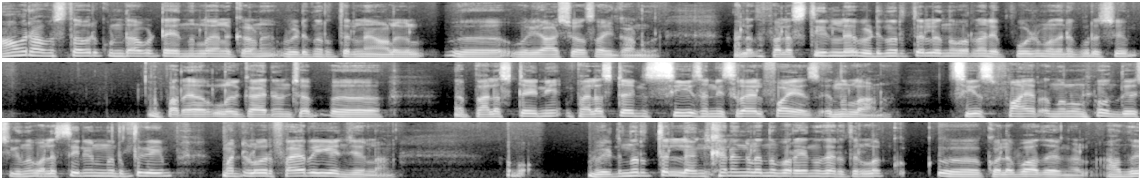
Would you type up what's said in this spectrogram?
ആ ഒരു അവസ്ഥ അവർക്ക് ഉണ്ടാവട്ടെ എന്നുള്ള നിലക്കാണ് വെടിനിർത്തലിനെ ആളുകൾ ഒരു ആശ്വാസമായി കാണുന്നത്. അല്ലാതെ ഫലസ്തീനിലെ വെടിനിർത്തൽ എന്ന് പറഞ്ഞാൽ എപ്പോഴും അതിനെക്കുറിച്ച് പറയാറുള്ള ഒരു കാര്യം എന്ന് വെച്ചാൽ പലസ്റ്റൈനി Palestine cease and Israel fires എന്നുള്ളതാണ്. സീസ് ഫയർ എന്നുള്ള ഉദ്ദേശിക്കുന്നത് പലസ്തീനിൽ നിർത്തുകയും മറ്റുള്ളവർ ഫയർ ചെയ്യുകയും ചെയ്യുന്നതാണ്. അപ്പോൾ വെടിനിർത്തൽ ലംഘനങ്ങൾ എന്ന് പറയുന്ന തരത്തിലുള്ള കൊലപാതകങ്ങൾ. അത്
